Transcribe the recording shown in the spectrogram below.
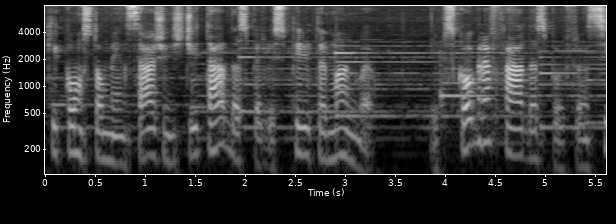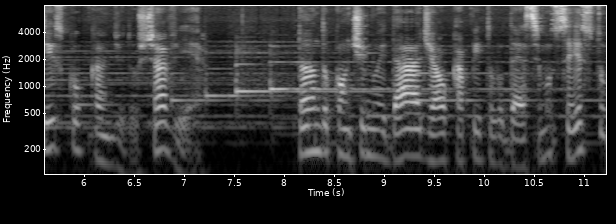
que constam mensagens ditadas pelo Espírito Emmanuel e psicografadas por Francisco Cândido Xavier. Dando continuidade ao capítulo 16,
